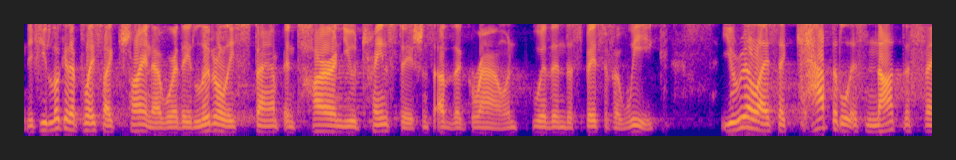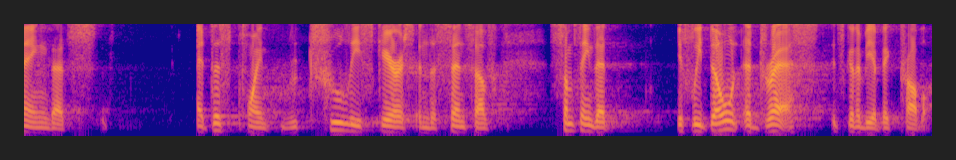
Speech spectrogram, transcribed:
And if you look at a place like China, where they literally stamp entire new train stations out of the ground within the space of a week, you realize that capital is not the thing that's, at this point, truly scarce in the sense of something that if we don't address, it's going to be a big problem.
